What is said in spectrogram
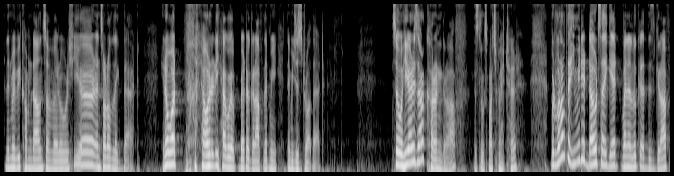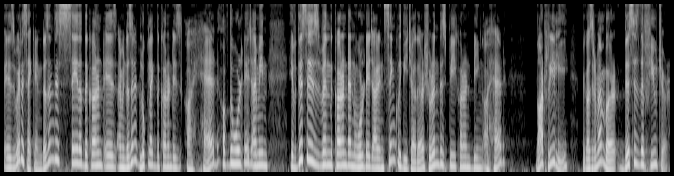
and then maybe come down somewhere over here and sort of like that. You know what? I already have a better graph. Let me, let me just draw that. So here is our current graph. This looks much better. But one of the immediate doubts I get when I look at this graph is, wait a second, doesn't this say that the current is, I mean, doesn't it look like the current is ahead of the voltage? I mean, if this is when the current and voltage are in sync with each other, shouldn't this be current being ahead? Not really, because remember, this is the future.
